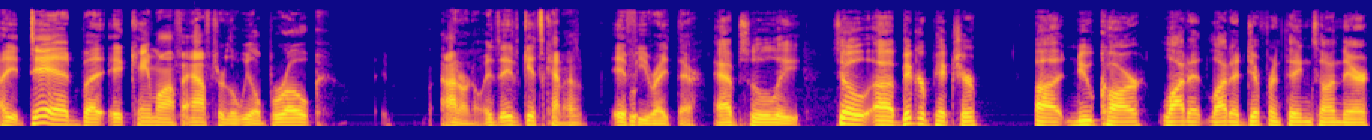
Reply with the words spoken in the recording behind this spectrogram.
it did, but it came off after the wheel broke. I don't know. It, it gets kind of iffy right there. Absolutely. So, uh, bigger picture, uh, new car, lot of lot of different things on there.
